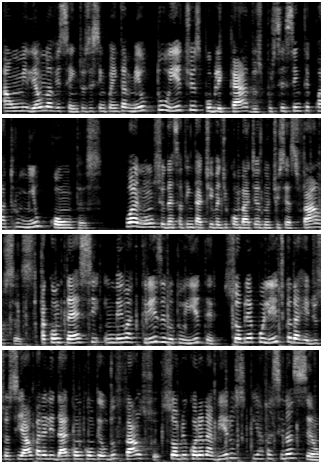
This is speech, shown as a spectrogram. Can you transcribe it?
a 1 milhão 950 mil tweets publicados por 64 mil contas. O anúncio dessa tentativa de combate às notícias falsas acontece em meio à crise no Twitter sobre a política da rede social para lidar com o conteúdo falso sobre o coronavírus e a vacinação.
